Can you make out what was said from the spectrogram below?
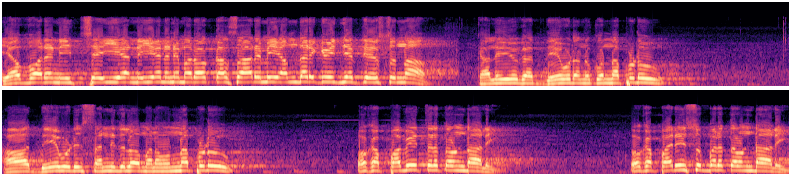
ఎవరిని చెయ్యనియనని మరొక్కసారి మీ అందరికీ విజ్ఞప్తి చేస్తున్నా. కలియుగ దేవుడు అనుకున్నప్పుడు ఆ దేవుడి సన్నిధిలో మనం ఉన్నప్పుడు ఒక పవిత్రత ఉండాలి. ఒక పరిశుభ్రత ఉండాలి.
